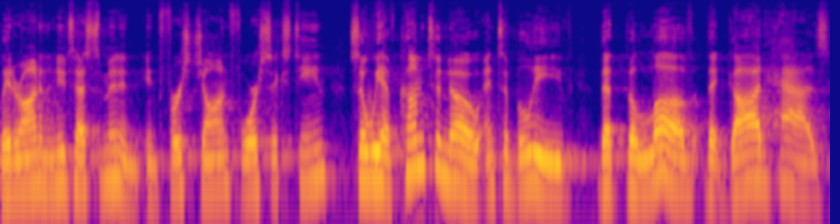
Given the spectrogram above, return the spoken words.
Later on in the New Testament, in, in 1 John 4 16, so we have come to know and to believe that the love that God has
